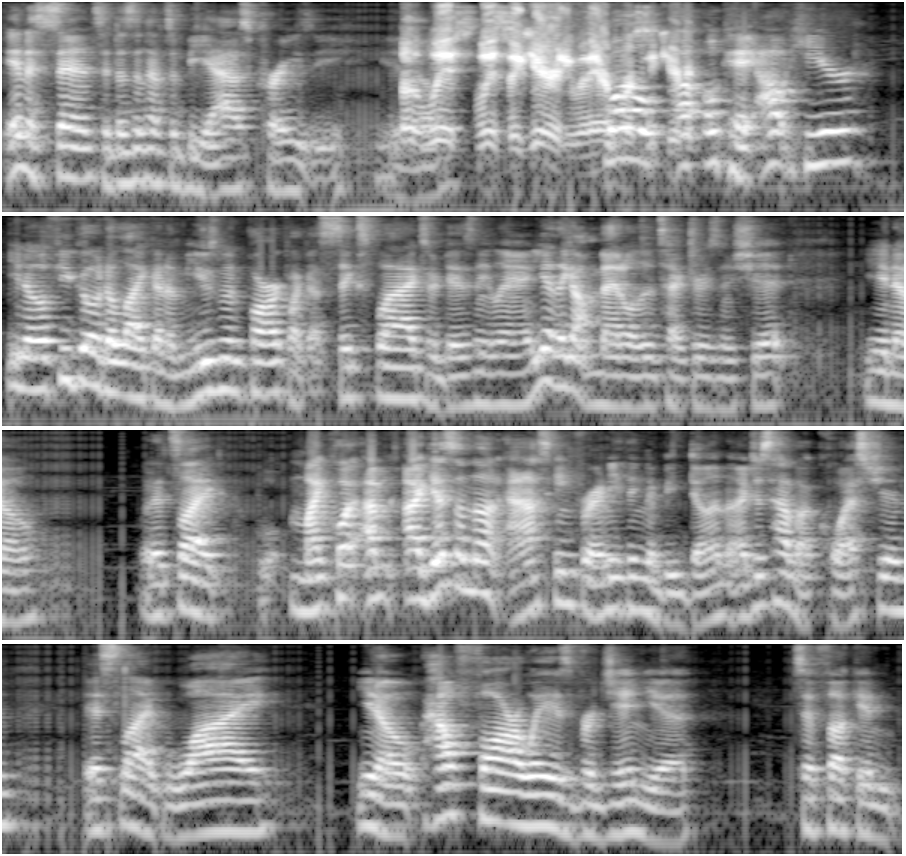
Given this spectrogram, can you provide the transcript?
in a sense, it doesn't have to be as crazy. You but know? with with security, with airport well, security. uh, okay, out here, you know, if you go to like an amusement park, like a Six Flags or Disneyland, yeah, they got metal detectors and shit, you know. But it's like my que- I'm, I guess I'm not asking for anything to be done. I just have a question. It's like why, you know, how far away is Virginia to fucking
